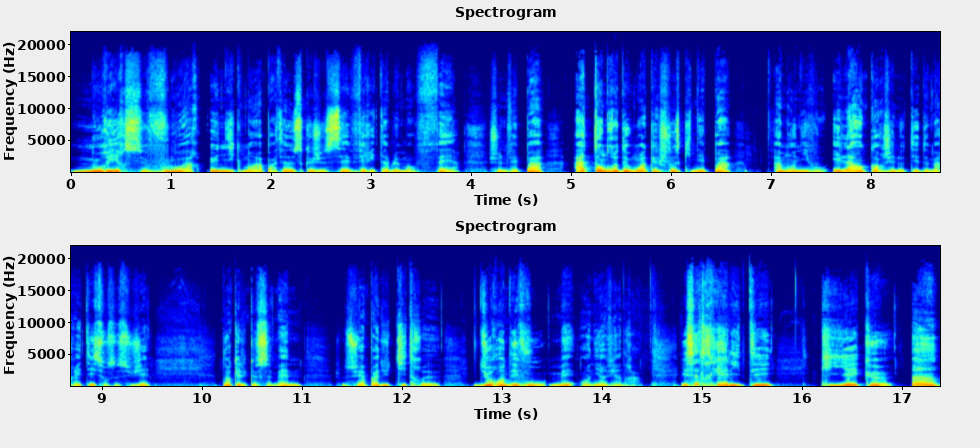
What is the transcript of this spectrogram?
nourrir ce vouloir uniquement à partir de ce que je sais véritablement faire. Je ne vais pas attendre de moi quelque chose qui n'est pas à mon niveau. Et là encore, j'ai noté de m'arrêter sur ce sujet dans quelques semaines. Je ne me souviens pas du titre euh, du rendez-vous, mais on y reviendra. Et cette réalité qui est que, un,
